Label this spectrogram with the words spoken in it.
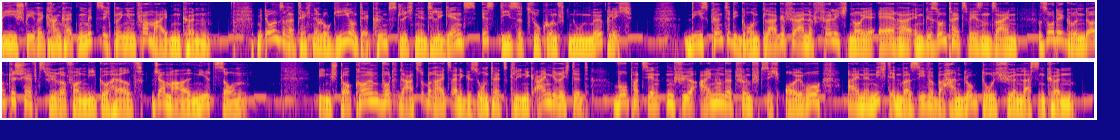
die schwere Krankheiten mit sich bringen, vermeiden können. Mit unserer Technologie und der künstlichen Intelligenz ist diese Zukunft nun möglich. Dies könnte die Grundlage für eine völlig neue Ära im Gesundheitswesen sein, so der Gründer und Geschäftsführer von Nico Health, Jamal Nilsson. In Stockholm wurde dazu bereits eine Gesundheitsklinik eingerichtet, wo Patienten für 150 Euro eine nicht-invasive Behandlung durchführen lassen können.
